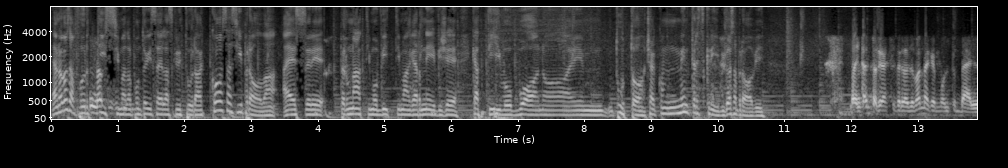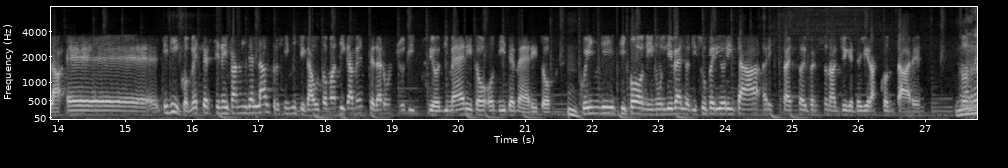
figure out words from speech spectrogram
È una cosa fortissima dal punto di vista della scrittura. Cosa si prova a essere per un attimo vittima, carnefice, cattivo, buono, ehm, tutto? Cioè, com- mentre scrivi, cosa provi? Ma intanto grazie per la domanda che è molto bella. Eh, ti dico, mettersi nei panni dell'altro significa automaticamente dare un giudizio di merito o di demerito. Mm. Quindi ti poni in un livello di superiorità rispetto ai personaggi che devi raccontare. Non, Non- avrei,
